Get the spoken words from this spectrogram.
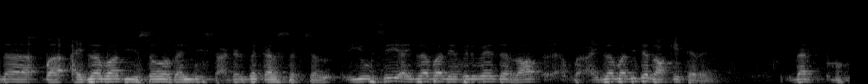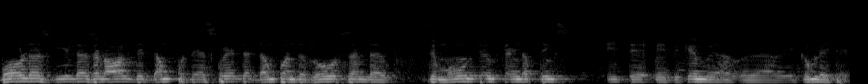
the uh, Hyderabad you saw when we started the construction. You see Hyderabad everywhere. The rock, uh, Hyderabad is a rocky terrain. That boulders, gilders, and all they dump. They squared the dump on the roads and uh, say mountains kind of things. It, uh, it became uh, accumulated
